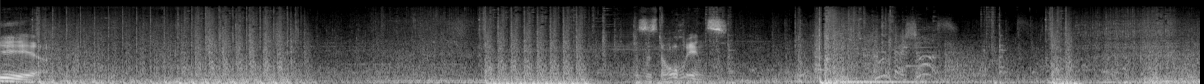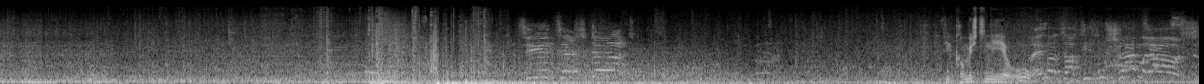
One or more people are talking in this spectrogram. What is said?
Yeah. Das ist doch auch ins. Guter Schuss! Ziel zerstört! Wie komme ich denn hier hoch? Bring uns aus diesem Schlamm raus!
